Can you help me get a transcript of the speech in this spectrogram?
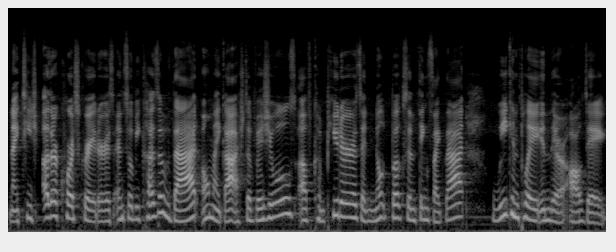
and I teach other course creators. And so because of that, oh my gosh, the visuals of computers and notebooks and things like that we can play in there all day.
